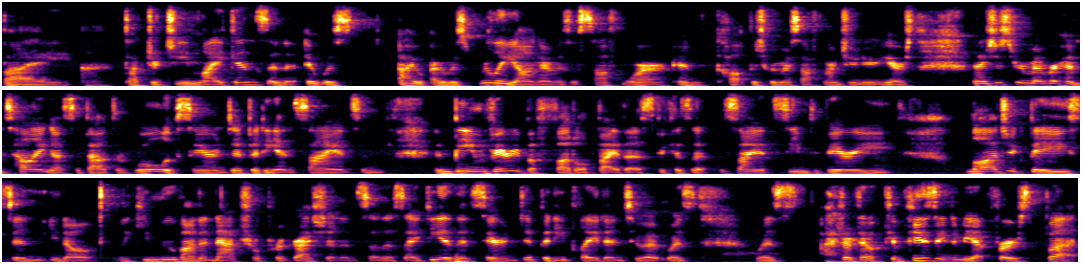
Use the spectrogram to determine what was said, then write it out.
by uh, Dr. Gene Likens, and it was I, I, was really young. I was a sophomore in between my sophomore and junior years, and I just remember him telling us about the role of serendipity in science and and being very befuddled by this because science seemed very logic based and you know like you move on a natural progression and so this idea that serendipity played into it was was i don't know confusing to me at first but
